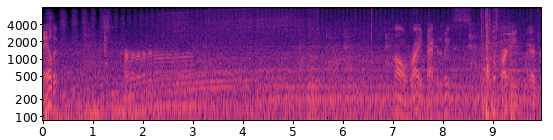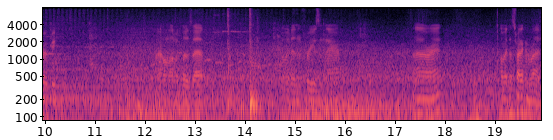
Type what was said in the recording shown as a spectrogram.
Nailed it. All right, back to the base. Sparky, I got a trophy. Alright, hold on, let me close that. Hopefully it doesn't freeze in there. Alright. Oh wait, that's right, I can run.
